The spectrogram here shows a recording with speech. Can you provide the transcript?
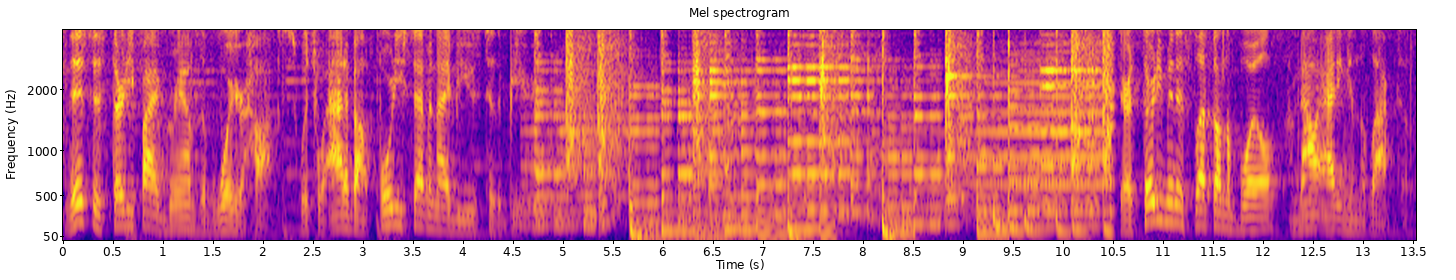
This is 35 grams of Warrior hops, which will add about 47 IBUs to the beer. There are 30 minutes left on the boil. I'm now adding in the lactose.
